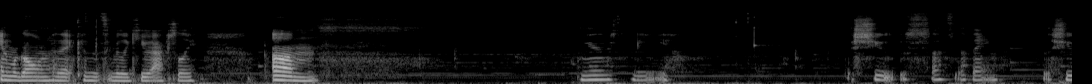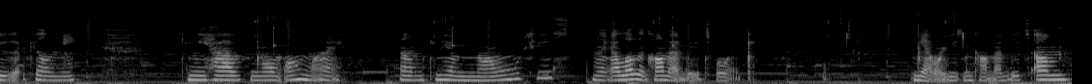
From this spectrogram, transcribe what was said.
And we're going with it because it's really cute, actually. Um, here's the shoes. That's the thing. The shoes are killing me. Can we have normal? Oh my. Um, can we have normal shoes? Like, I love the combat boots, but like, yeah, we're using combat boots. Um,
